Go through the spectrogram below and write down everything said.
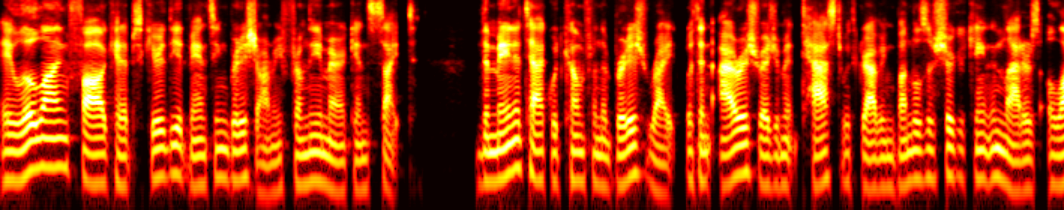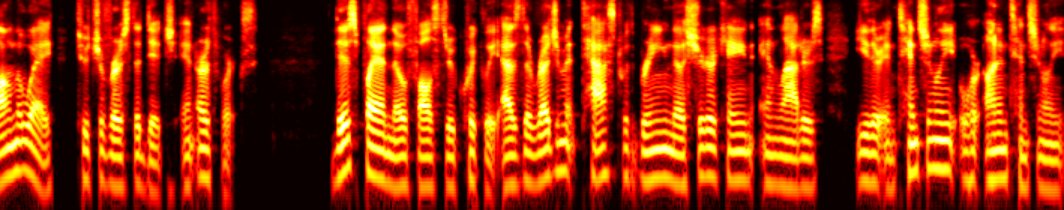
A low lying fog had obscured the advancing British army from the American sight. The main attack would come from the British right, with an Irish regiment tasked with grabbing bundles of sugarcane and ladders along the way to traverse the ditch and earthworks. This plan, though, falls through quickly, as the regiment tasked with bringing the sugarcane and ladders either intentionally or unintentionally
